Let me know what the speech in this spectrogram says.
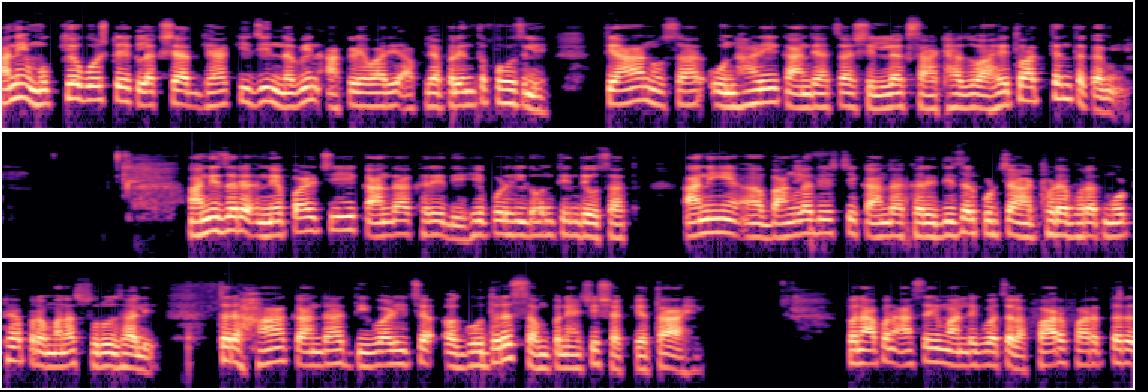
आणि मुख्य गोष्ट एक लक्षात घ्या की जी नवीन आकडेवारी आपल्यापर्यंत पोहोचली त्यानुसार उन्हाळी कांद्याचा शिल्लक साठा जो आहे तो अत्यंत कमी. आणि जर नेपाळची कांदा खरेदी ही पुढील दोन तीन दिवसात आणि बांगलादेशची कांदा खरेदी जर पुढच्या आठवड्याभरात मोठ्या प्रमाणात सुरू झाली तर हा कांदा दिवाळीच्या अगोदरच संपण्याची शक्यता आहे. पण आपण असंही मानलं की बा चला फार फार तर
